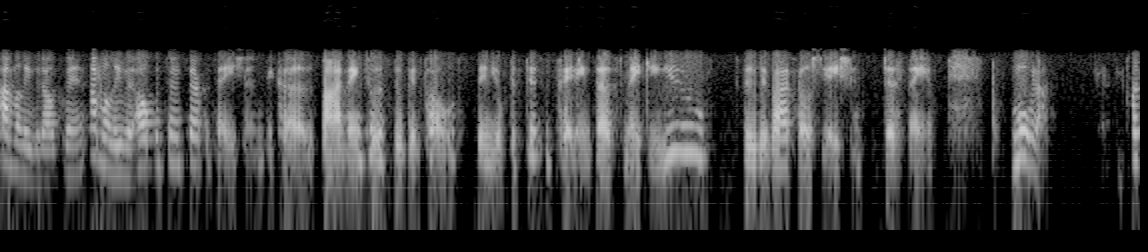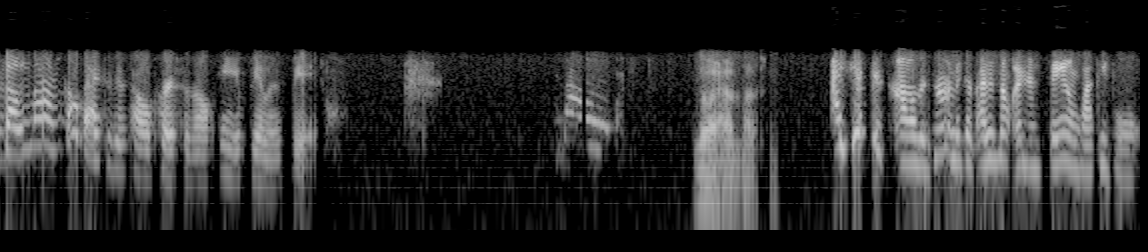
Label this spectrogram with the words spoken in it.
I'm gonna leave it open. I'm gonna leave it open to interpretation because responding to a stupid post, then you're participating, thus making you stupid by association. Just saying. Moving on. So, Elijah, go back to this whole personal in your feelings bit. No Go ahead, Leslie. I get this all the time because I just don't understand why people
